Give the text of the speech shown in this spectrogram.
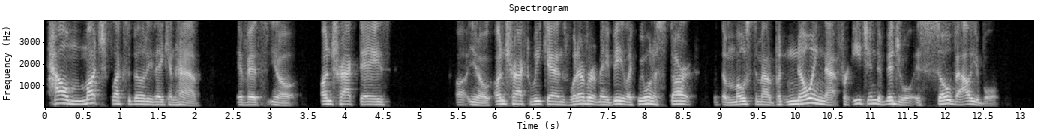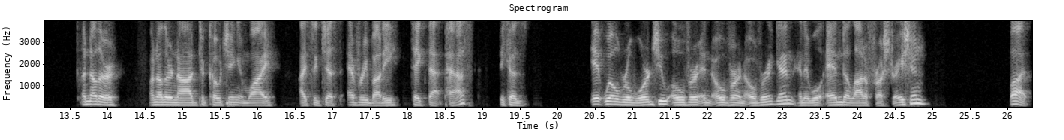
how much flexibility they can have. If it's, you know, untracked days, uh, you know, untracked weekends, whatever it may be. Like we want to start with the most amount, but knowing that for each individual is so valuable. Another another nod to coaching and why I suggest everybody take that path because it will reward you over and over and over again and it will end a lot of frustration. But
